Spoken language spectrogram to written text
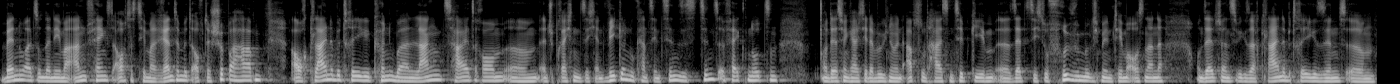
wenn du als Unternehmer anfängst, auch das Thema Rente mit auf der Schippe haben. Auch kleine Beträge können über einen langen Zeitraum ähm, entsprechend sich entwickeln. Du kannst den Zinseszinseffekt nutzen und deswegen kann ich dir da wirklich nur einen absolut heißen Tipp geben. Äh, setz dich so früh wie möglich mit dem Thema auseinander. Und selbst wenn es, wie gesagt, kleine Beträge sind, ähm,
